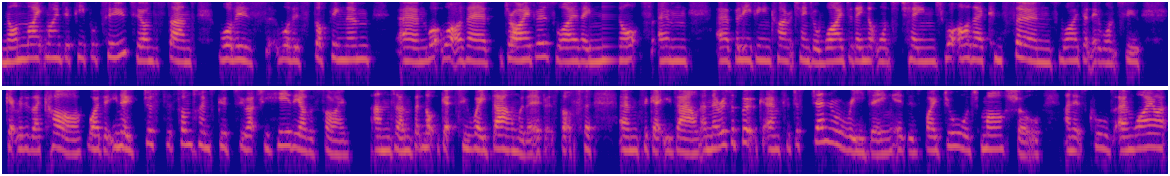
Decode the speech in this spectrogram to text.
non-like-minded people too to understand what is what is stopping them um, what what are their drivers why are they not um, uh, believing in climate change or why do they not want to change? What are their concerns? Why don't they want to get rid of their car? Why do you know just it's sometimes good to actually hear the other side and um, but not get too weighed down with it if it starts to, um, to get you down. And there is a book um, for just general reading. It is by George Marshall, and it's called um, "Why Are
